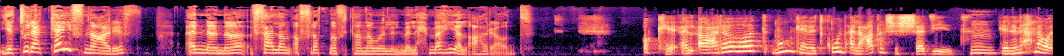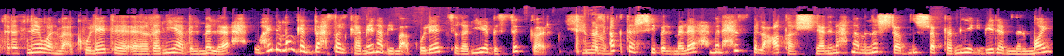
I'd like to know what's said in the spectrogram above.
يا ترى كيف نعرف أننا فعلا أفرطنا في تناول الملح؟ ما هي الأعراض؟ أوكي الأعراض ممكن تكون العطش الشديد. مم. يعني نحن وقت نتناول ماكولات آه، غنية بالملح وهيدي ممكن تحصل كمان بمأكولات غنية بالسكر. نعم. بس أكثر شيء بالملح بنحس بالعطش. يعني نحن بنشرب بنشرب كمية كبيرة من المي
